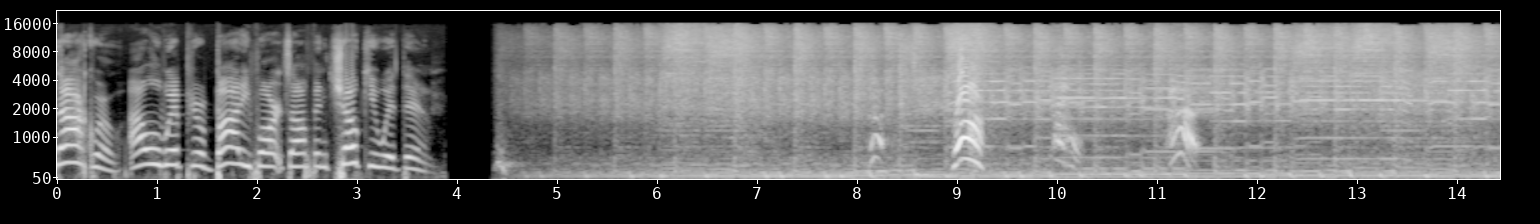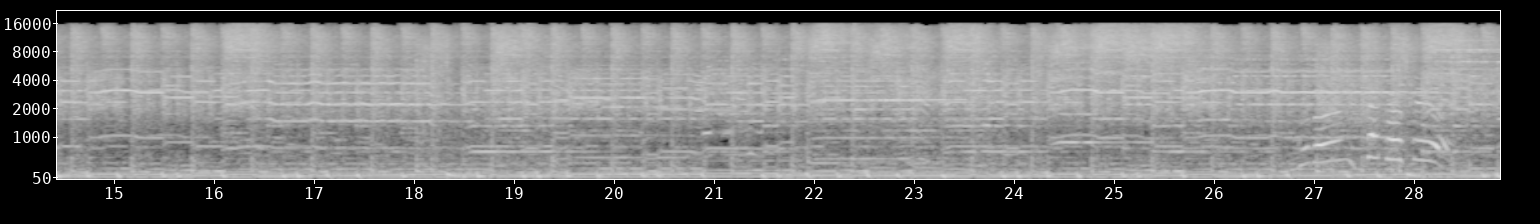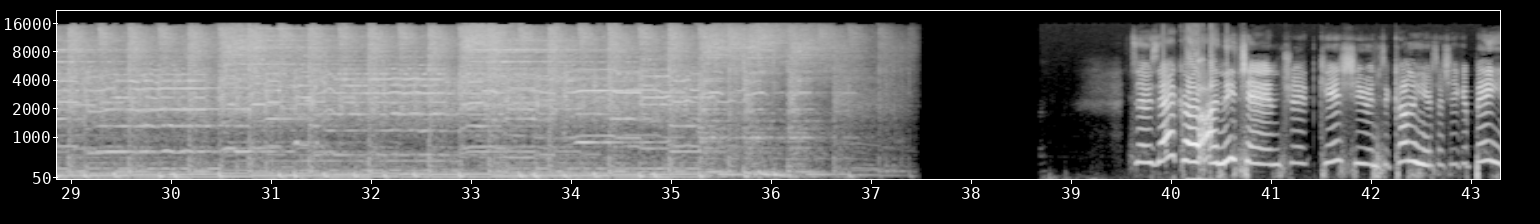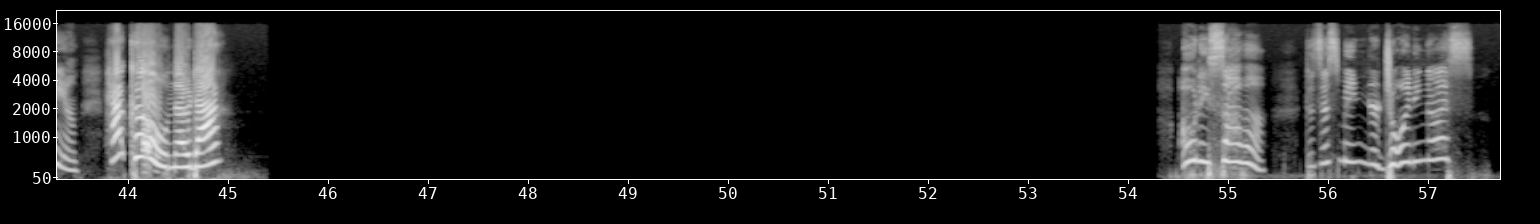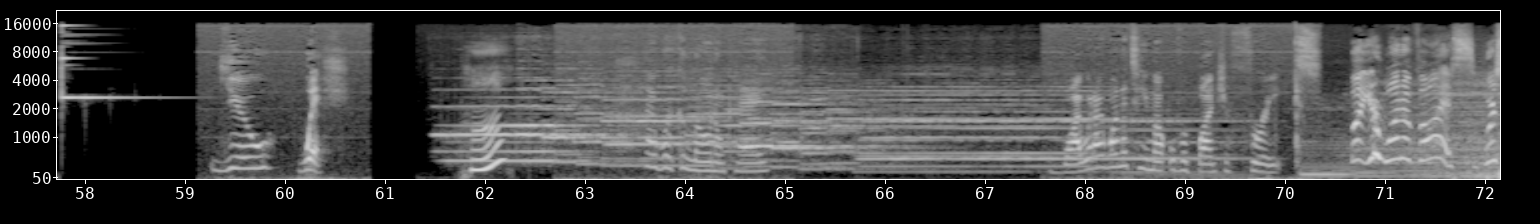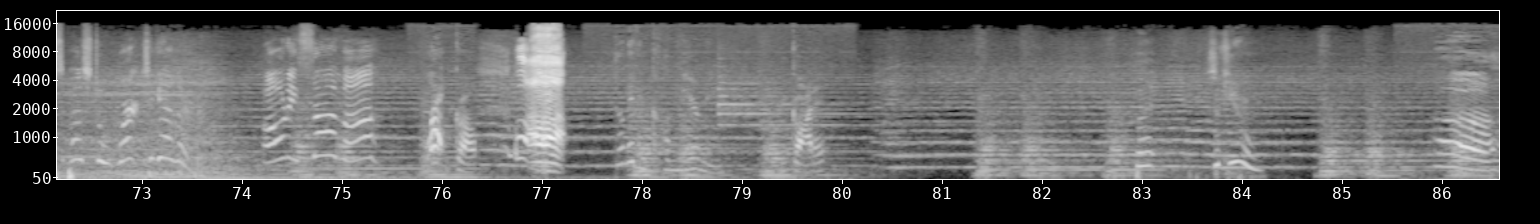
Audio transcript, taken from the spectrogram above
Sakura, I will whip your body parts off and choke you with them. Ah! Ow! Ah! Ribbon Necrosphere! So Zeko Ani-chan should kiss you into coming here so she could be him. How cool, no die? Oni-sama, does this mean you're joining us? You wish. Huh? I work alone, okay? Why would I want to team up with a bunch of freaks? But you're one of us. We're supposed to work together. Oni-sama! Let go! Ah! Don't even come near me. Got it? But, Zakuro, Ugh.「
